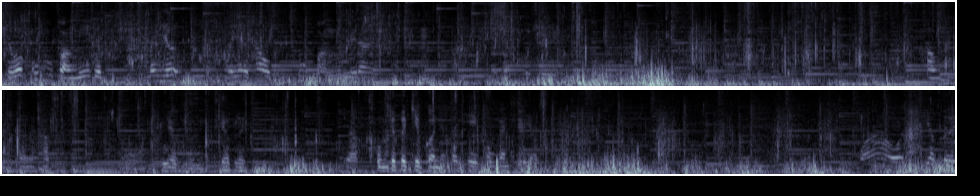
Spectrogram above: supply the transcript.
แต่ว่ากุ้งฝั่งนี้จะไม่เยอะไม่เยอะเท่ากุ้งฝั่งนี้ไม่ได้ เลยเทียบเลย เดี๋ยวผมจะไปเก็บก่อนเดี๋ยวก็เทพร้อมกันทีเดียวว้าวอันนี้เทียบเลย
